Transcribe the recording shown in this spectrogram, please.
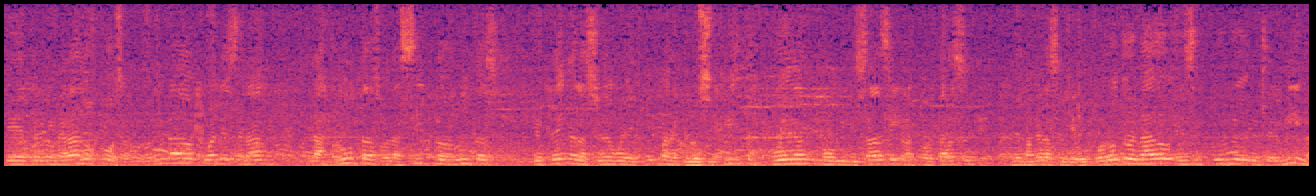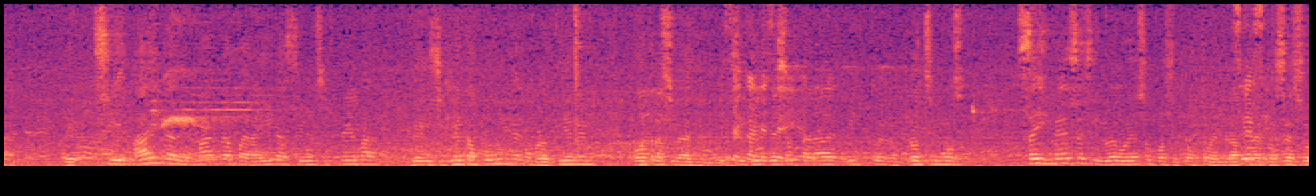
que determinará dos cosas. Por un lado, cuáles serán las rutas o las ciclorrutas que tenga la ciudad de Guayaquil para que los ciclistas puedan movilizarse y transportarse de manera segura. Y por otro lado, ese estudio determina eh, si hay la demanda para ir hacia un sistema de bicicleta pública como lo tienen otras ciudades del mundo. Así que eso estará listo en los próximos seis meses y luego eso, por supuesto, vendrá todo el proceso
